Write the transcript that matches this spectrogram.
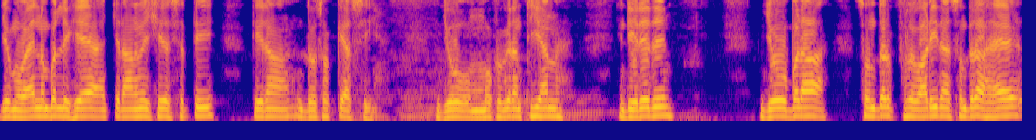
ਜੋ ਮੋਬਾਈਲ ਨੰਬਰ ਲਿਖਿਆ ਹੈ 94637 13281 ਜੋ ਮੁੱਖ ਗ੍ਰੰਥੀ ਹਨ ਡੇਰੇ ਦੇ। ਜੋ ਬੜਾ ਸੁੰਦਰ ਫੁਲਵਾੜੀ ਦਾ ਸੁੰਦਰ ਹੈ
